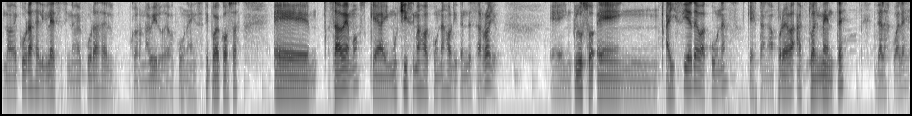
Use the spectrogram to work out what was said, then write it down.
no de curas de la iglesia, sino de curas del coronavirus, de vacunas y ese tipo de cosas, eh, sabemos que hay muchísimas vacunas ahorita en desarrollo. Eh, incluso en, hay siete vacunas que están a prueba actualmente de las cuales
